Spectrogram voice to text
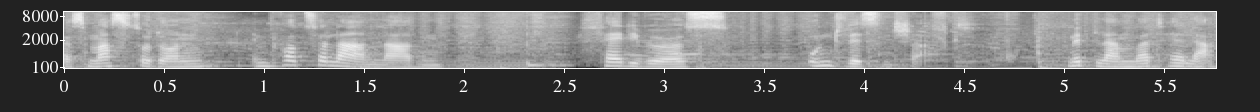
Das Mastodon im Porzellanladen. Fediverse und Wissenschaft. Mit Lambert Heller.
